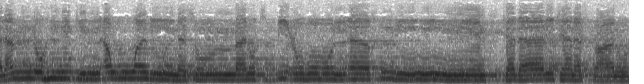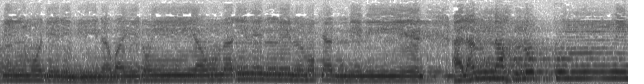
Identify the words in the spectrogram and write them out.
ألم نهلك الأولين ثم نتبعهم الآخرين كذلك نفعل بالمجرمين ويل يومئذ للمكذبين. ألم نخلقكم من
